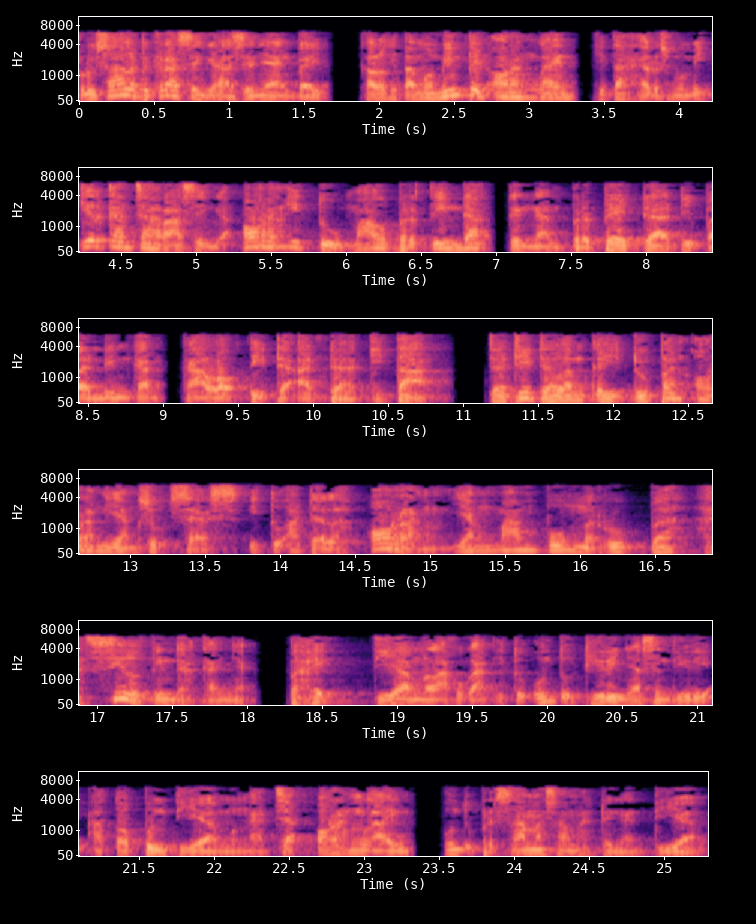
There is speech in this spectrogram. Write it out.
berusaha lebih keras sehingga hasilnya yang baik. Kalau kita memimpin orang lain, kita harus memikirkan cara sehingga orang itu mau bertindak dengan berbeda dibandingkan kalau tidak ada kita. Jadi dalam kehidupan orang yang sukses itu adalah orang yang mampu merubah hasil tindakannya baik dia melakukan itu untuk dirinya sendiri ataupun dia mengajak orang lain untuk bersama-sama dengan dia,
